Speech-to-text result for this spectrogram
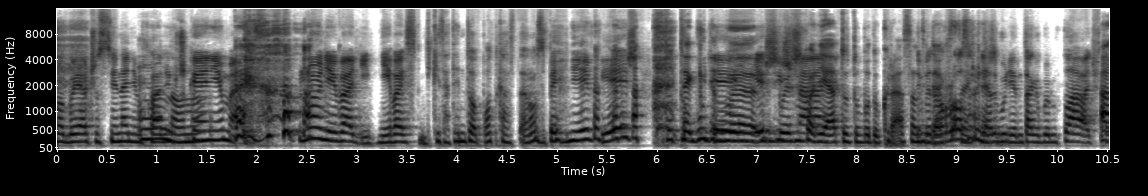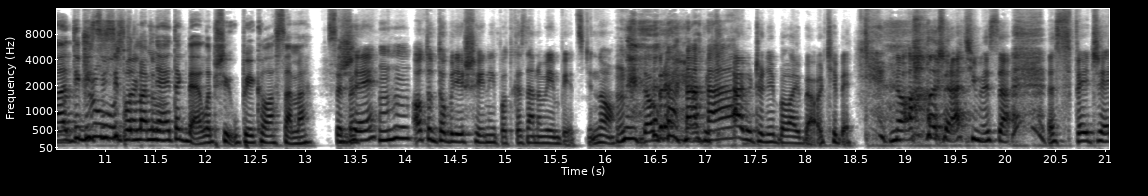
Lebo ja čo si nenájdem v chladničke, no, no. nemám. No nevadí, nevaj, keď sa tento podcast rozbehne, vieš, to tak bude, budeš chodiť, ja tu budú krásne. to rozhrňať budem, tak budem plávať. Ale ty by si si podľa mňa aj tak najlepšie upiekla sama sebe. Že? Mm-hmm. O tom to bude ešte iný podcast, áno, viem piecť. No, dobre, aby, aby to nebolo iba o tebe. No, ale vrátime sa späť, že,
